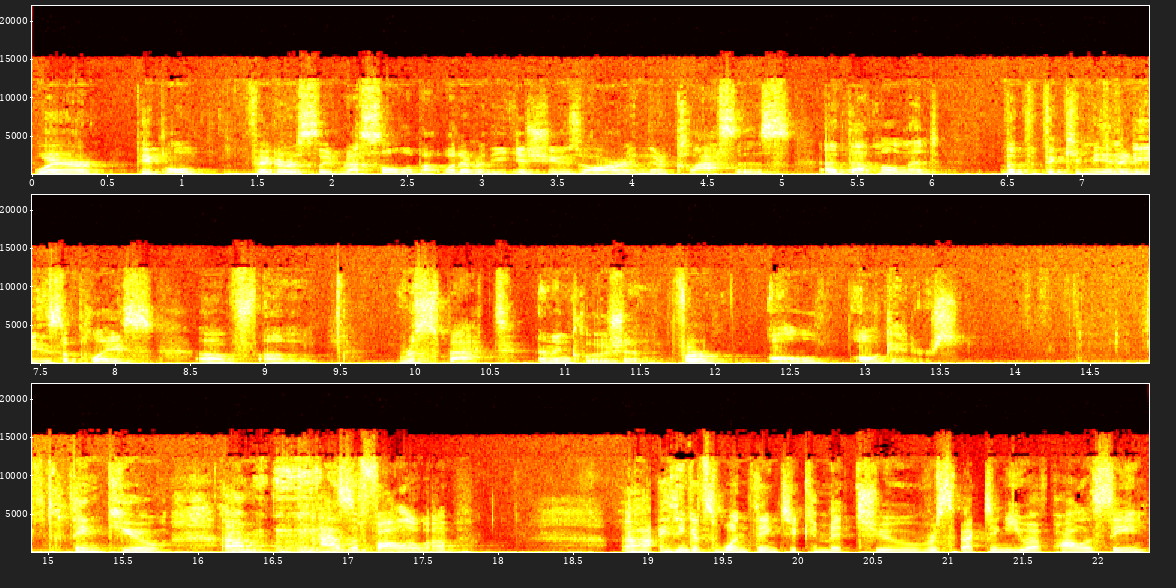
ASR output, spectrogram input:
where people vigorously wrestle about whatever the issues are in their classes at that moment but that the community is a place of um, respect and inclusion for all all Gators. Thank you. Um, as a follow up, uh, I think it's one thing to commit to respecting UF policy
